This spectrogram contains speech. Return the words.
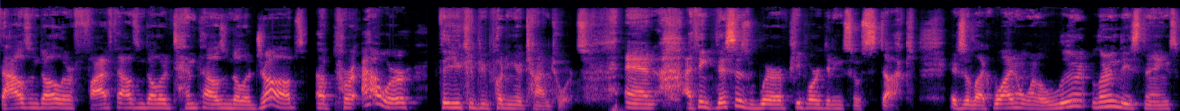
$5,000, $10,000 jobs uh, per hour that you could be putting your time towards. And I think this is where people are getting so stuck. Is they're like, well, I don't want to learn, learn these things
